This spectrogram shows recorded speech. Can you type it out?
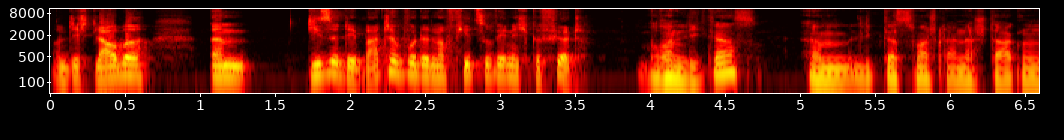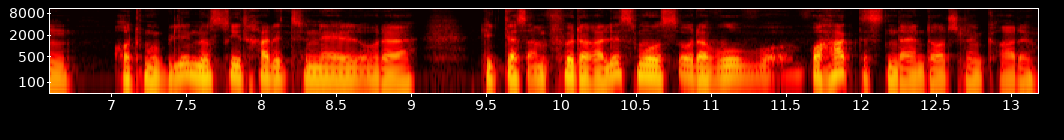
Und ich glaube, ähm, diese Debatte wurde noch viel zu wenig geführt. Woran liegt das? Ähm, liegt das zum Beispiel an einer starken Automobilindustrie traditionell oder liegt das am Föderalismus oder wo, wo, wo hakt es denn da in Deutschland gerade?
